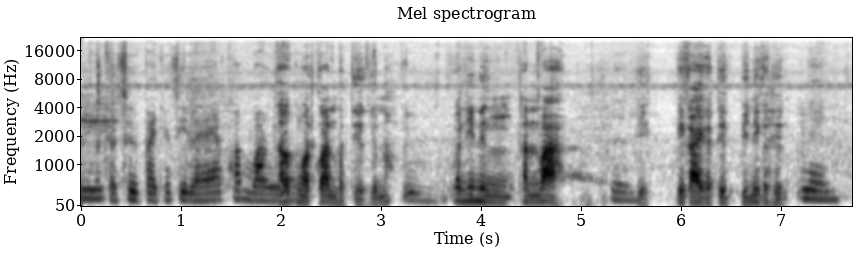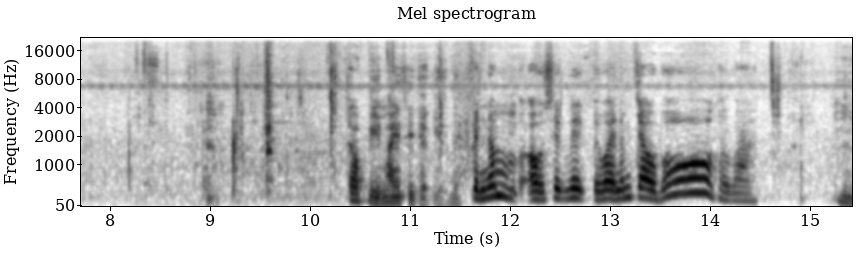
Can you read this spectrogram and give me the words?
มมันก็ซื้อไปจังซี่แหล้วความหวังถ้างวดก่อนผัดถือกอยู่เนาะอืมวันที่หนึ่งท่านว่าแม่นปีปีกายก็ถือกปีนี้ก็ถือกแม่นเจ้าปีใหม่สิถือกอีกเด้อเป็นน้ำเอาเสกเลขไปไว้น้ำเจ้าบ่ค่อยว่าอืม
